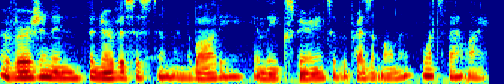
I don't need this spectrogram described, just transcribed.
aversion in the nervous system, in the body, in the experience of the present moment, what's that like?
